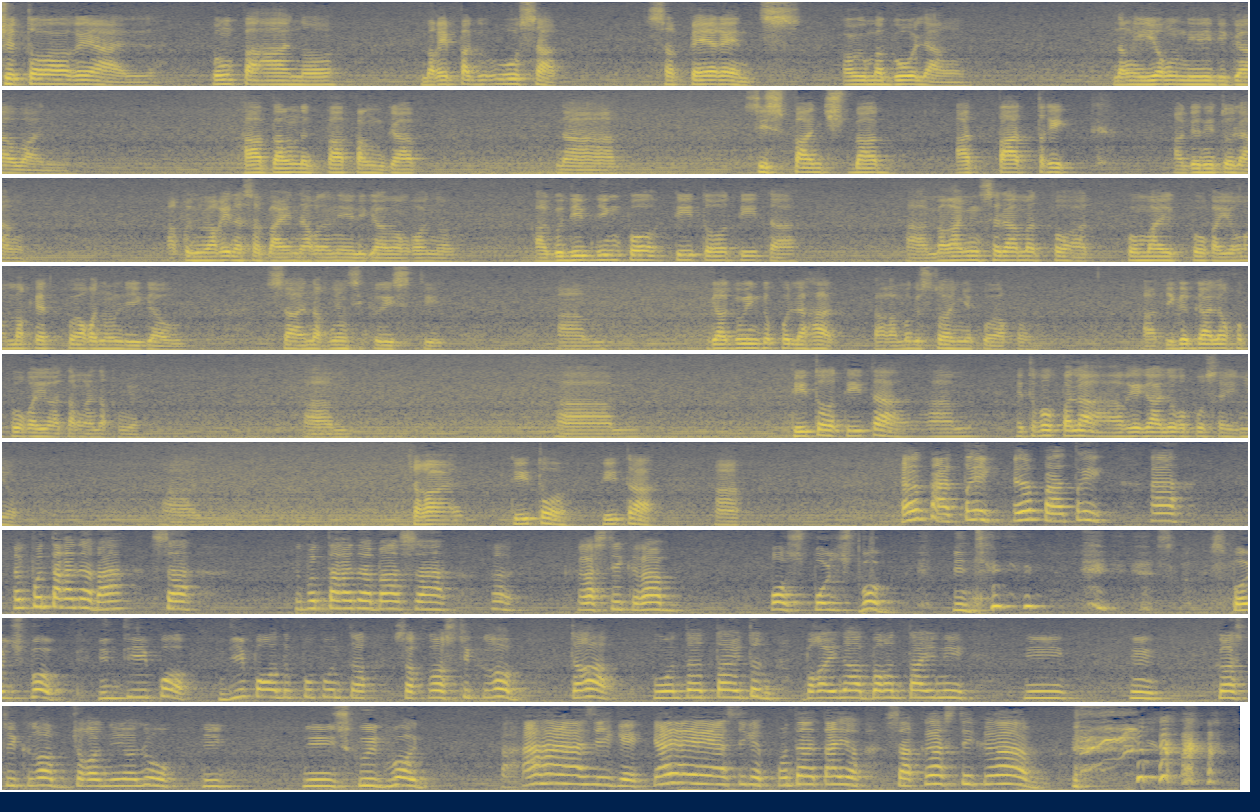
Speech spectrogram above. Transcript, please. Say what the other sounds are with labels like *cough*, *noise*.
tutorial kung paano makipag-usap sa parents o magulang ng iyong nililigawan habang nagpapanggap na si SpongeBob at Patrick. Ah, ganito lang. Ah, kunwari nasa bahay na ako ng nililigawan ko no? Ah, good evening po tito, tita. Ah, maraming salamat po at pumayag po kayong umakyat po ako ng ligaw sa anak niyong si Christy. Um, gagawin ko po lahat para magustuhan niyo po ako. At igagalang ko po kayo at ang anak niyo. Um, um, tito, tita, um, ito po pala, ang regalo ko po sa inyo. Ah, tsaka, tito, tita, ah, Hello Patrick! Hello Patrick! Ah, nagpunta ka na ba sa nagpunta ka na ba sa ah, Krusty Krab? Oh, SpongeBob! Hindi SpongeBob, hindi pa. Hindi pa ako nagpupunta sa Krusty Krab. Tara, pumunta tayo doon. Baka inaabangan tayo ni ni ni Krusty Krab tsaka ni ano, ni ni Squidward. Ah, sige. Yeah, yeah, yeah, yeah. Sige, punta tayo sa Krusty Krab. *laughs*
